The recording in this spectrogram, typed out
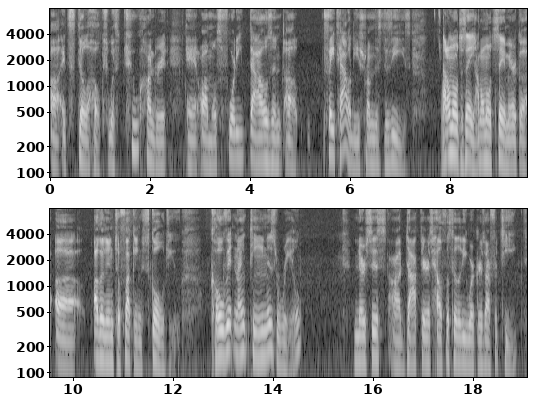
uh, it's still a hoax with 200 and almost 40,000 uh, fatalities from this disease. I don't know what to say. I don't know what to say, America, uh, other than to fucking scold you. COVID 19 is real. Nurses, uh, doctors, health facility workers are fatigued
